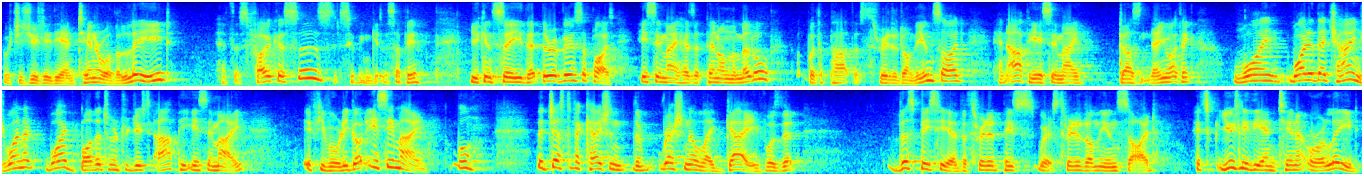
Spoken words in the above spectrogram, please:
which is usually the antenna or the lead, if this focuses, let's see if we can get this up here, you can see that the reverse applies. SMA has a pin on the middle with the part that's threaded on the inside, and RP-SMA doesn't. Now you might think, why, why did they change? Why, not, why bother to introduce RP-SMA if you've already got SMA? Well, the justification, the rationale they gave was that this piece here, the threaded piece where it's threaded on the inside, it's usually the antenna or a lead.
